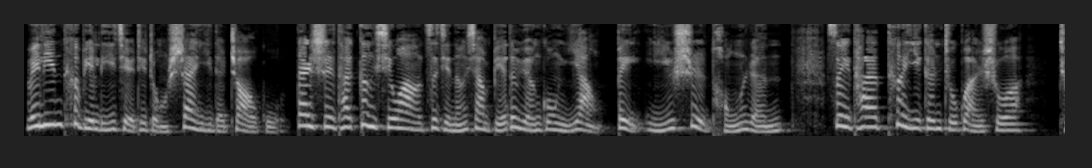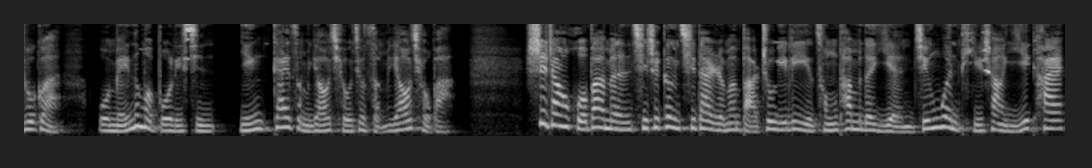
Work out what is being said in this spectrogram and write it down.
维林特别理解这种善意的照顾，但是他更希望自己能像别的员工一样被一视同仁，所以他特意跟主管说：“主管，我没那么玻璃心，您该怎么要求就怎么要求吧。”视障伙伴们其实更期待人们把注意力从他们的眼睛问题上移开，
